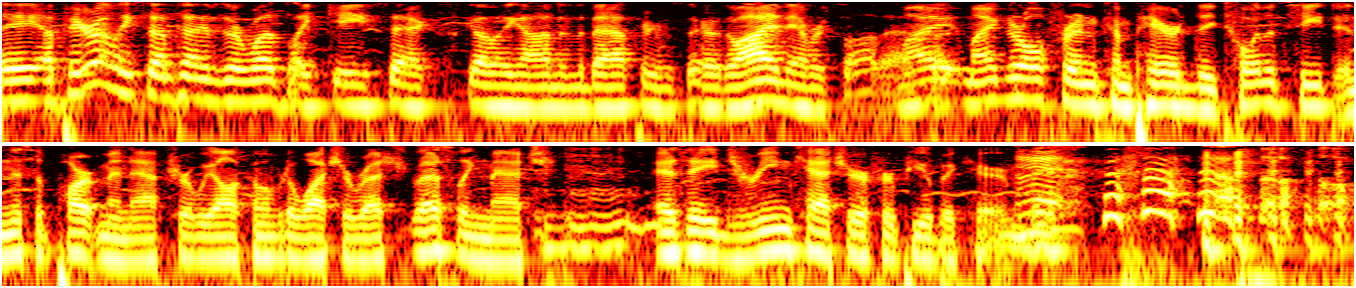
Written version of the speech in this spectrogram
They apparently sometimes there was like gay sex going on in the bathrooms there, though I never saw that. My But- my girlfriend compared the toilet seat in this apartment after we all come over to watch a res- wrestling match Mm-hmm. as a dream catcher for pubic hair.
